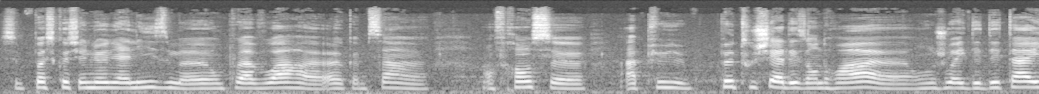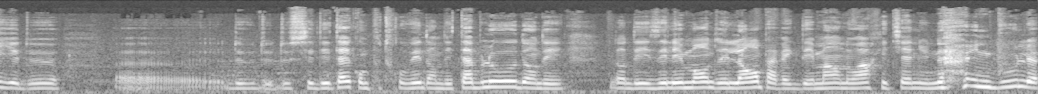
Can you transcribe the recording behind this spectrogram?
ce post-colonialisme, euh, on peut avoir euh, comme ça en France, a pu, peut toucher à des endroits. On joue avec des détails de, de, ces détails qu'on peut trouver dans des tableaux, dans des, dans des éléments, des lampes avec des mains noires qui tiennent une, une boule.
